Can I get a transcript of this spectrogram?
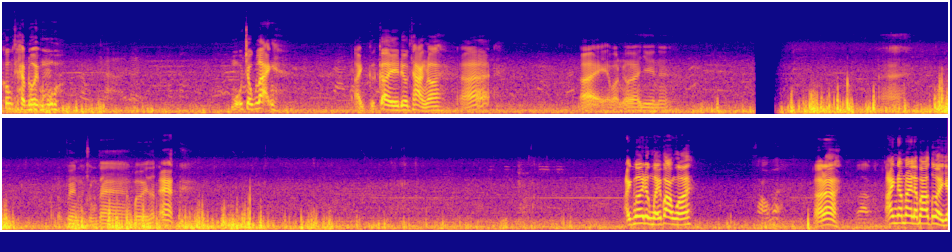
không thèm đội mũ mũ chống lạnh. Anh cứ cày đường thẳng thôi. Đó. Đấy, mọi người nhìn này. À, động viên của chúng ta bơi rất ác. Anh bơi được mấy vòng rồi? 6 ạ. À là, Vâng. anh năm nay là bao tuổi nhỉ?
